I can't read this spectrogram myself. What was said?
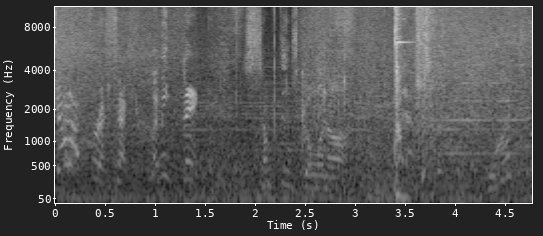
Shut up for a second. Let me think. Something's going on. What?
